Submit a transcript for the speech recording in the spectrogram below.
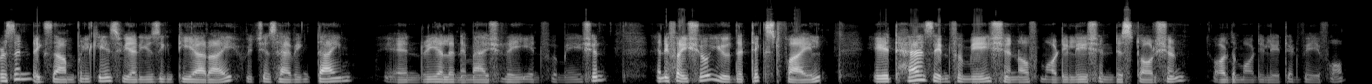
present example case we are using TRI which is having time in real and imaginary information. And if I show you the text file, it has information of modulation distortion or the modulated waveform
